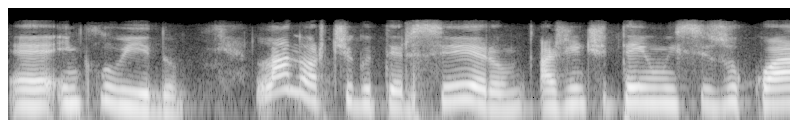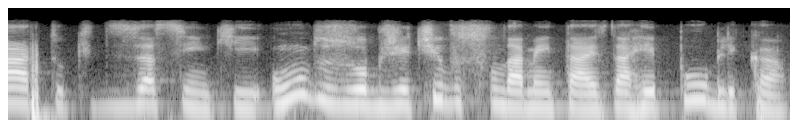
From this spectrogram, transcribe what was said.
é, incluído? Lá no artigo 3 a gente tem um inciso 4 que diz assim que um dos objetivos fundamentais da República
